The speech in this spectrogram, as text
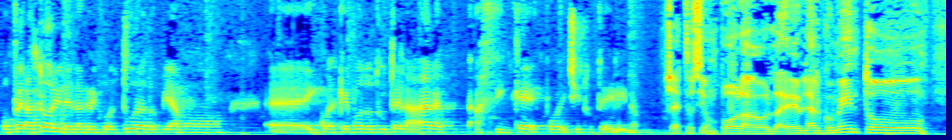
operatori dell'agricoltura dobbiamo eh, in qualche modo tutelare affinché poi ci tutelino. Certo, sì, un po' la, la, l'argomento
